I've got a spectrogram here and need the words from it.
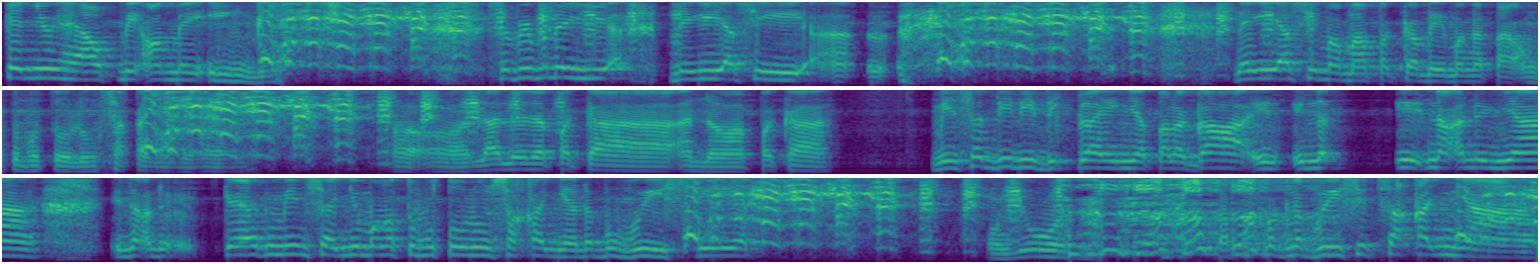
can you help me on my English? Sabi mo, nahiya, nahiya si... Uh, nahiya si mama pagka may mga taong tumutulong sa kanya. Oo, lalo na pagka, ano, pagka, Minsan dinidecline niya talaga. In, in, inaano niya. Inaano, kaya minsan yung mga tumutulong sa kanya, nabubuisit. O yun. Tapos pag nabuisit sa kanya,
